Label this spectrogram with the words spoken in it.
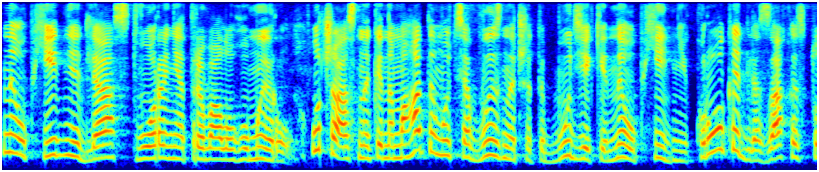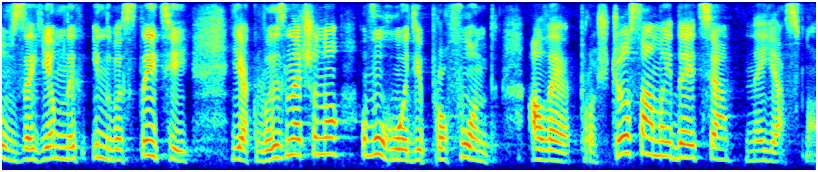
необхідні для створення тривалого миру. Учасники намагатимуться визначити будь-які необхідні кроки для захисту взаємних інвестицій, як визначено в угоді про фонд. Але про що саме йдеться, неясно.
